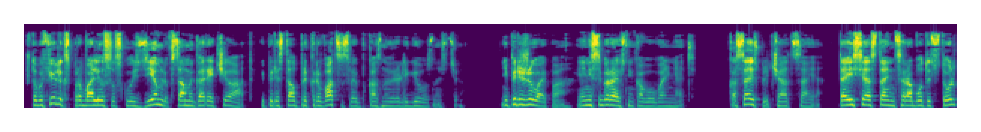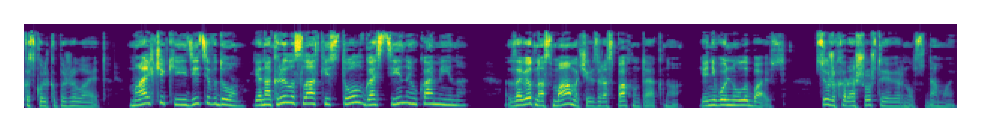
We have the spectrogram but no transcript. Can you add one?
Чтобы Феликс провалился сквозь землю в самый горячий ад и перестал прикрываться своей показной религиозностью. Не переживай, па, я не собираюсь никого увольнять. Касаюсь плеча отца я. Таисия останется работать столько, сколько пожелает. «Мальчики, идите в дом. Я накрыла сладкий стол в гостиной у камина». Зовет нас мама через распахнутое окно. Я невольно улыбаюсь. Все же хорошо, что я вернулся домой.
